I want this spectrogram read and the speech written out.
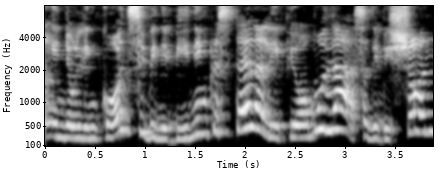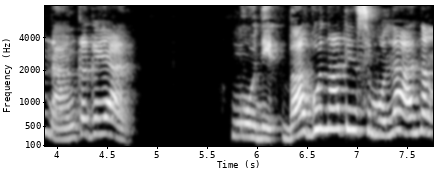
ang inyong lingkod si Binibining Cristel Alipio mula sa Dibisyon ng Cagayan. Ngunit bago natin simulan ang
